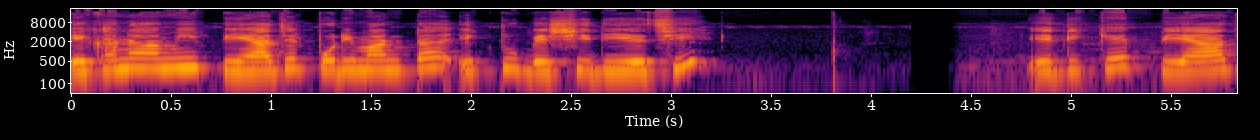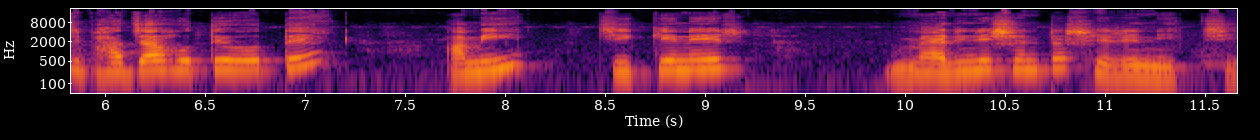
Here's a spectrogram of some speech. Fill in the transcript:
এখানে আমি পেঁয়াজের পরিমাণটা একটু বেশি দিয়েছি। এদিকে পেঁয়াজ ভাজা হতে হতে আমি চিকেনের ম্যারিনেশনটা সেরে নিচ্ছি।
